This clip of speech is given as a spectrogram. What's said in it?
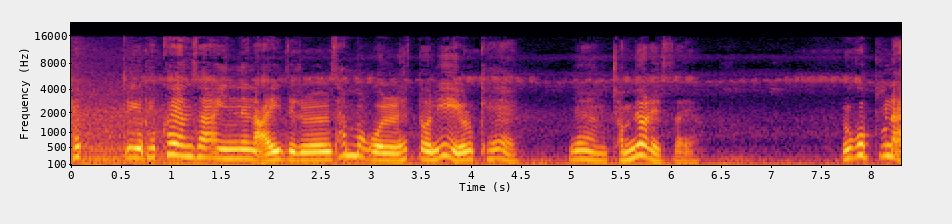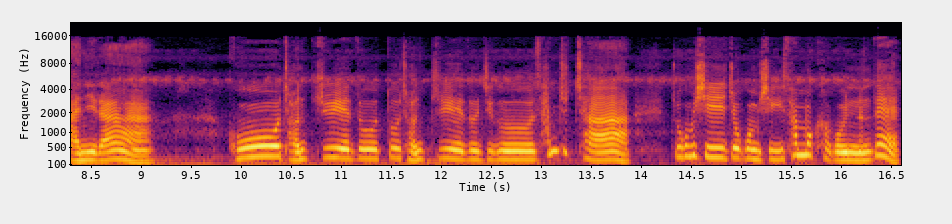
백 저기 백화 현상 있는 아이들을 삽목을 했더니 이렇게 그냥 전멸했어요. 요것뿐 아니라 그 전주에도 또 전주에도 지금 3주차 조금씩 조금씩 삽목하고 있는데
